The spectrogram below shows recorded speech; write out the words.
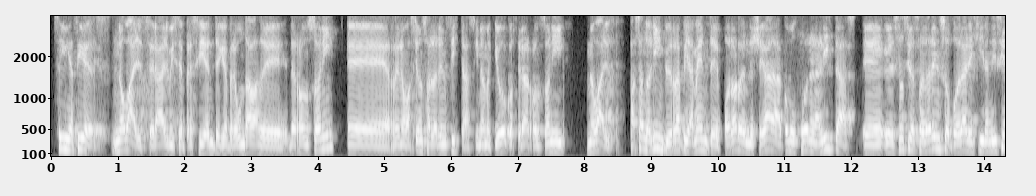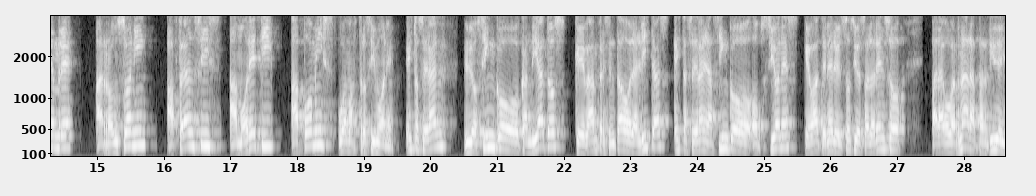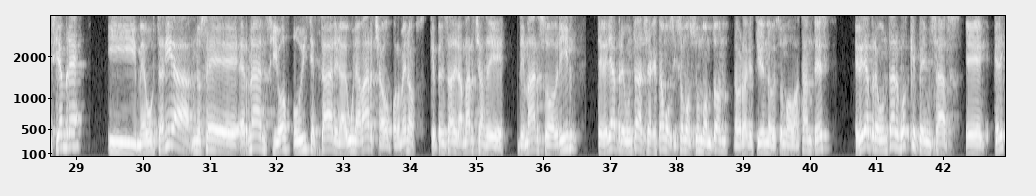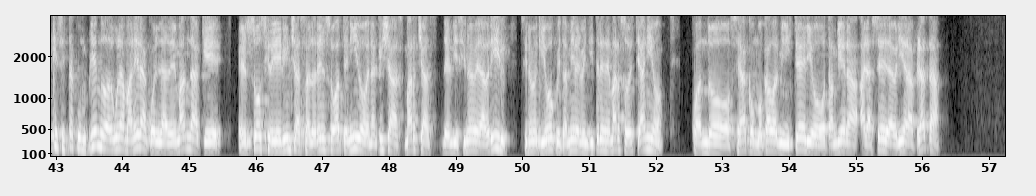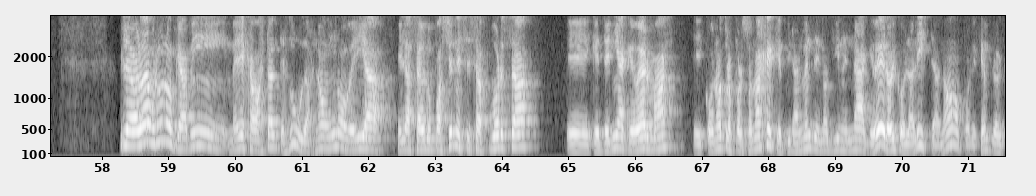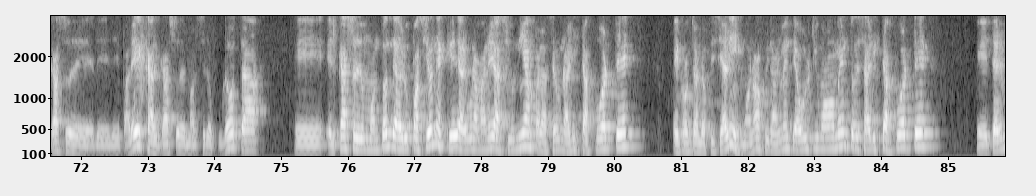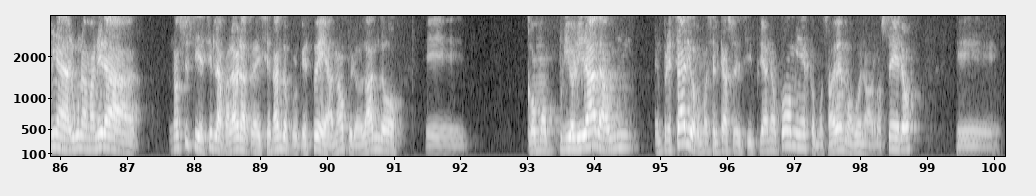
Sí, así es. Noval será el vicepresidente que preguntabas de, de Ronzoni. Eh, renovación salorencista, si no me equivoco, será Ronzoni Noval. Pasando limpio y rápidamente por orden de llegada, cómo fueron las listas, eh, el socio de San Lorenzo podrá elegir en diciembre a Ronzoni, a Francis, a Moretti, a Pomis o a Mastro Simone. Estos serán los cinco candidatos que han presentado las listas. Estas serán las cinco opciones que va a tener el socio de San Lorenzo para gobernar a partir de diciembre. Y me gustaría, no sé, Hernán, si vos pudiste estar en alguna marcha, o por lo menos qué pensás de las marchas de, marzo o abril, te quería preguntar, ya que estamos y somos un montón, la verdad que estoy viendo que somos bastantes, te quería preguntar, ¿vos qué pensás? Eh, ¿Crees que se está cumpliendo de alguna manera con la demanda que el socio y el hincha de San Lorenzo ha tenido en aquellas marchas del 19 de abril, si no me equivoco, y también el 23 de marzo de este año, cuando se ha convocado al ministerio o también a, la sede de Avenida La Plata? Y la verdad, Bruno, que a mí me deja bastantes dudas, ¿no? Uno veía en las agrupaciones esa fuerza eh, que tenía que ver más eh, con otros personajes que finalmente no tienen nada que ver hoy con la lista, ¿no? Por ejemplo, el caso de, de Pareja, el caso de Marcelo Culota, eh, el caso de un montón de agrupaciones que de alguna manera se unían para hacer una lista fuerte eh, contra el oficialismo, ¿no? Finalmente, a último momento, esa lista fuerte eh, termina de alguna manera, no sé si decir la palabra traicionando porque es fea, ¿no? Pero dando como prioridad a un empresario, como es el caso de Cipriano Pomies, como sabemos, bueno, a Rosero, que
